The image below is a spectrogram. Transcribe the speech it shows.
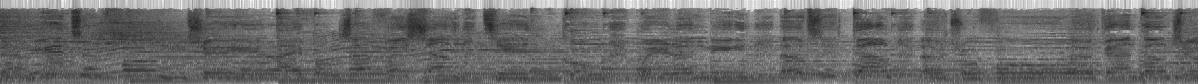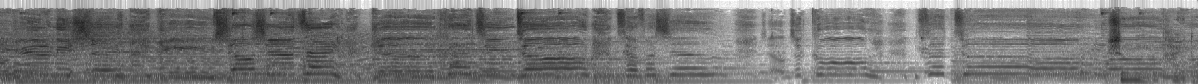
当一阵风吹来，风筝飞上天空，为了你而祈祷，而祝福，而感动，终于你身影消失在人海尽头，才发现笑着哭最痛。生命有太多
